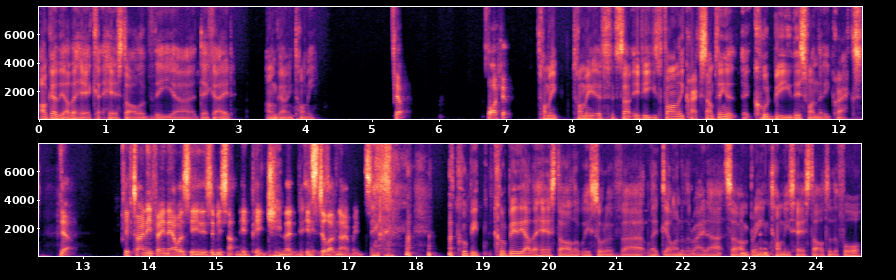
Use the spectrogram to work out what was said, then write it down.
I'll go the other hair hairstyle of the uh, decade. I'm going Tommy. Yep, like it. Tommy, Tommy, if if, some, if he finally cracks something, it, it could be this one that he cracks. Yeah. If Tony Finau was here, this would be something he'd pinch, and then he'd still have no wins. Could be could be the other hairstyle that we sort of uh, let go under the radar. So I'm bringing Tommy's hairstyle to the fore.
